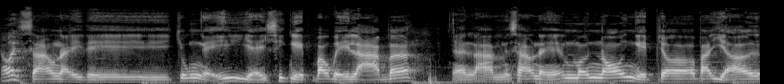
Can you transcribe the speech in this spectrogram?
rồi. sau này thì chú nghỉ về xí nghiệp bao bì làm á. Rồi làm sau này em mới nói nghiệp cho ba vợ.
